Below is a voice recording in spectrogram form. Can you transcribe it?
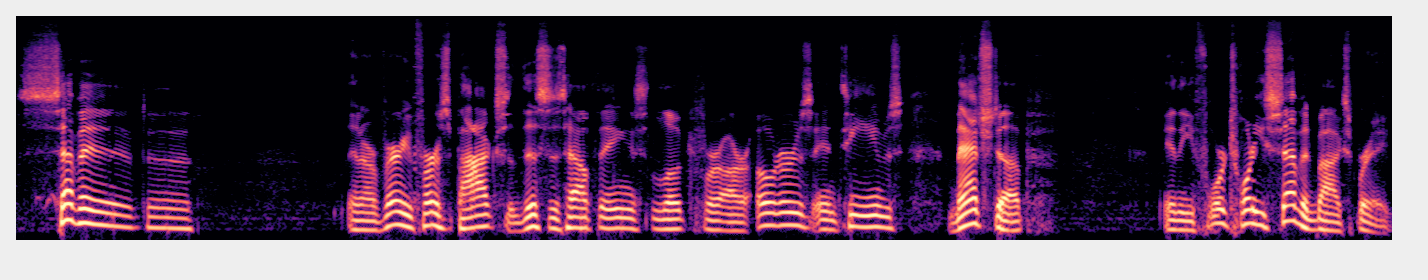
seven. Uh, in our very first box, this is how things look for our owners and teams matched up in the 427 box break.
